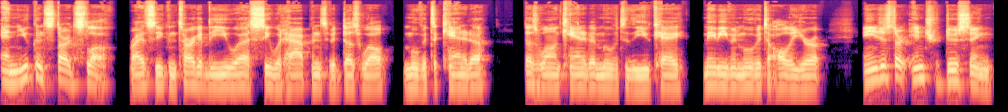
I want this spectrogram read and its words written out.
And you can start slow, right? So you can target the US, see what happens. If it does well, move it to Canada. Does well in Canada, move it to the UK, maybe even move it to all of Europe. And you just start introducing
